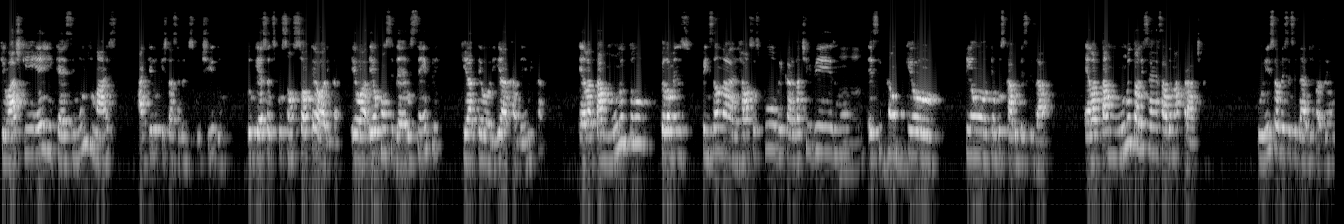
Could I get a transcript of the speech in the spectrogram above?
que eu acho que enriquece muito mais aquilo que está sendo discutido do que essa discussão só teórica. Eu, eu considero sempre que a teoria acadêmica ela está muito, pelo menos pensando nas relações públicas, ativismo, Uhum. esse campo que eu tenho, tenho buscado pesquisar, ela está muito alicerçada na prática. Por isso a necessidade de fazer um,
